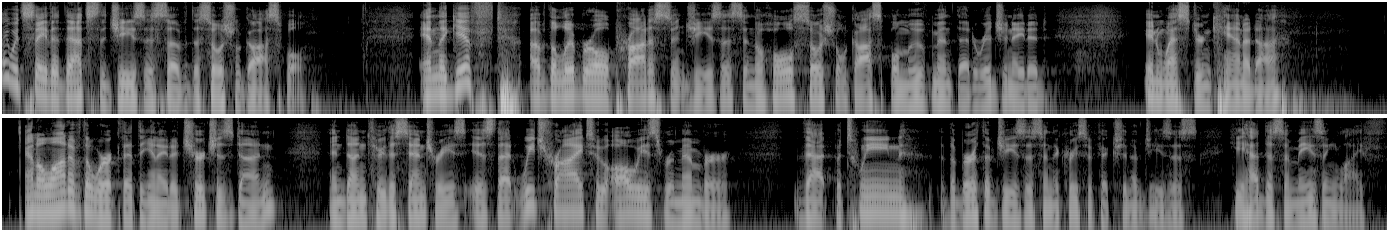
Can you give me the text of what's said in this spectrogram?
I would say that that's the Jesus of the social gospel. And the gift of the liberal Protestant Jesus and the whole social gospel movement that originated in Western Canada, and a lot of the work that the United Church has done and done through the centuries, is that we try to always remember that between the birth of Jesus and the crucifixion of Jesus, he had this amazing life.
